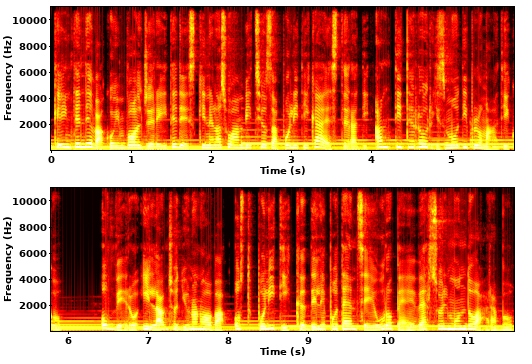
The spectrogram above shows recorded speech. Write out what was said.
che intendeva coinvolgere i tedeschi nella sua ambiziosa politica estera di antiterrorismo diplomatico, ovvero il lancio di una nuova Ostpolitik delle potenze europee verso il mondo arabo.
